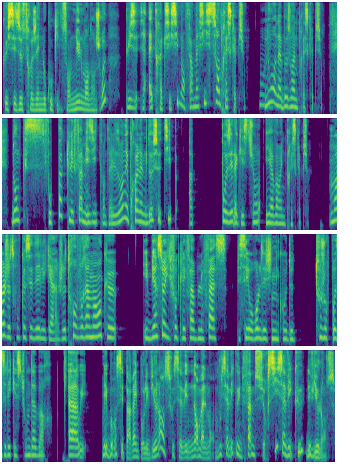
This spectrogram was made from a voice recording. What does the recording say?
que ces œstrogènes locaux qui ne sont nullement dangereux puissent être accessibles en pharmacie sans prescription. Nous, on a besoin de prescription. Donc, il faut pas que les femmes hésitent quand elles ont des problèmes de ce type à poser la question et avoir une prescription. Moi, je trouve que c'est délicat. Je trouve vraiment que, et bien sûr, il faut que les femmes le fassent, mais c'est au rôle des gynécos de toujours poser les questions d'abord. Ah oui. Mais bon, c'est pareil pour les violences. Vous savez, normalement, vous savez qu'une femme sur six a vécu des violences.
